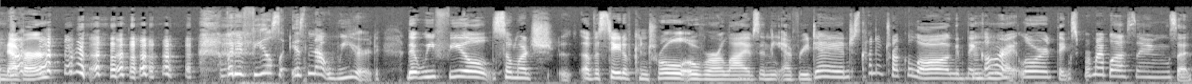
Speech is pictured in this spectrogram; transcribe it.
Never. But it feels, isn't that weird that we feel so much of a state of control over our lives in the everyday and just kind of truck along and think, mm-hmm. "All right, Lord, thanks for my blessings. And,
